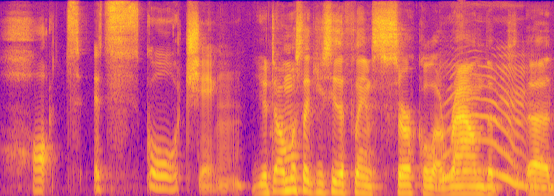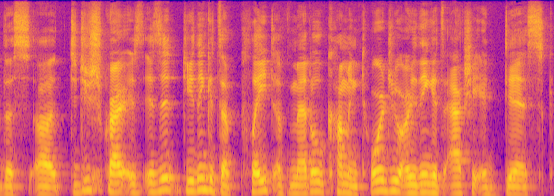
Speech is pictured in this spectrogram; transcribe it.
hot. It's scorching. It's almost like you see the flames circle around the Mm. uh, this. Uh, did you describe? Is, is it? Do you think it's a plate of metal coming towards you, or do you think it's actually a disc?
